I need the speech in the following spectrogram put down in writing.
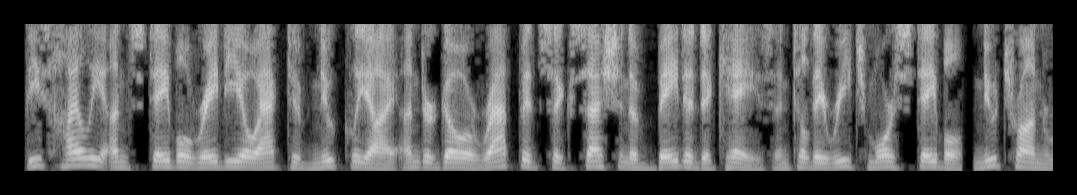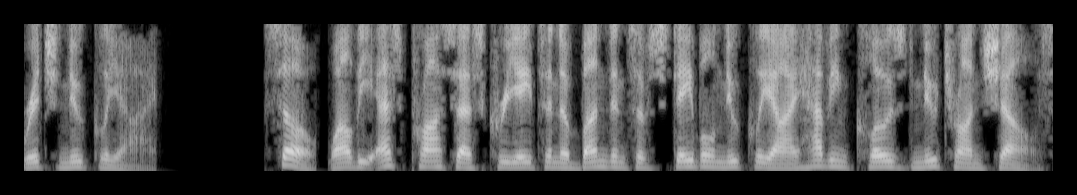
these highly unstable radioactive nuclei undergo a rapid succession of beta decays until they reach more stable, neutron-rich nuclei. So, while the S process creates an abundance of stable nuclei having closed neutron shells,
